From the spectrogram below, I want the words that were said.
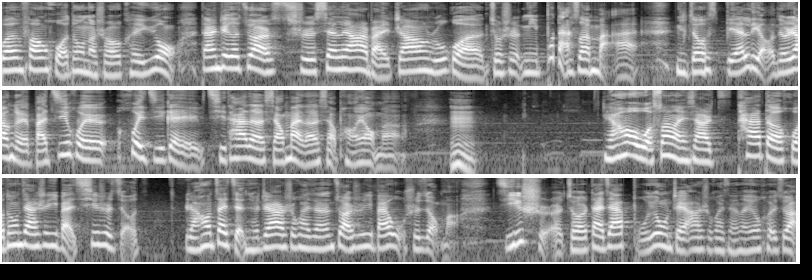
官方活动的时候可以用，但是这个券是限量二百张，如果就是你不打算买，你就别领，就让给把机会汇集给其他的想买的小朋友们。嗯，然后我算了一下，它的活动价是一百七十九。然后再减去这二十块钱的券是一百五十九嘛？即使就是大家不用这二十块钱的优惠券，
